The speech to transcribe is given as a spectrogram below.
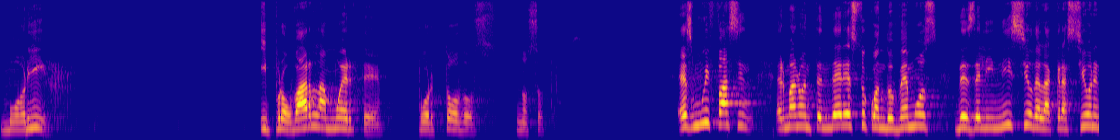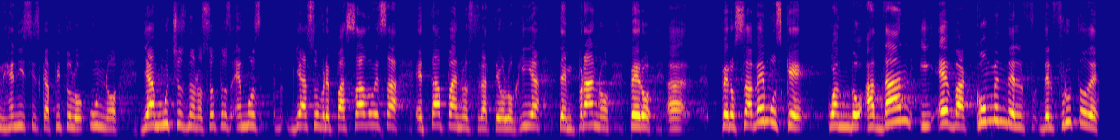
morir y probar la muerte por todos nosotros. Es muy fácil hermano, entender esto cuando vemos desde el inicio de la creación en Génesis capítulo 1, ya muchos de nosotros hemos ya sobrepasado esa etapa en nuestra teología temprano, pero, ah, pero sabemos que cuando Adán y Eva comen del, fruto de,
